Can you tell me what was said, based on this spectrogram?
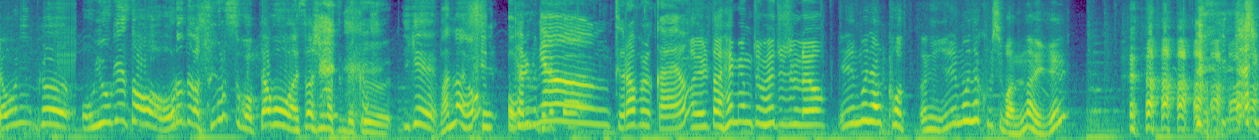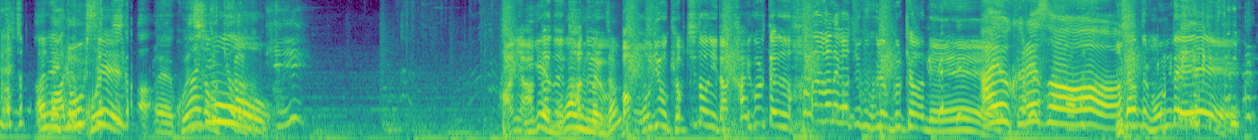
여우님 그 오육에서 워로드가 죽을 수가 없다고 말씀하신 것 같은데 그 이게 맞나요? 변명 들어볼까요? 아 일단 해명 좀 해주실래요? 일문양 컷 아니 일문양 컷이 맞나 이게? 아니, 뭐그 혹시 고양이가 예 고양이가 키? 아니 이게 아까는 뭐가 다들 문제죠? 막 오디오 겹치더니 나 갈굴 때는 화가 나가지고 그냥 그렇게 하네. 아유 그래서 이 사람들 뭔데?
